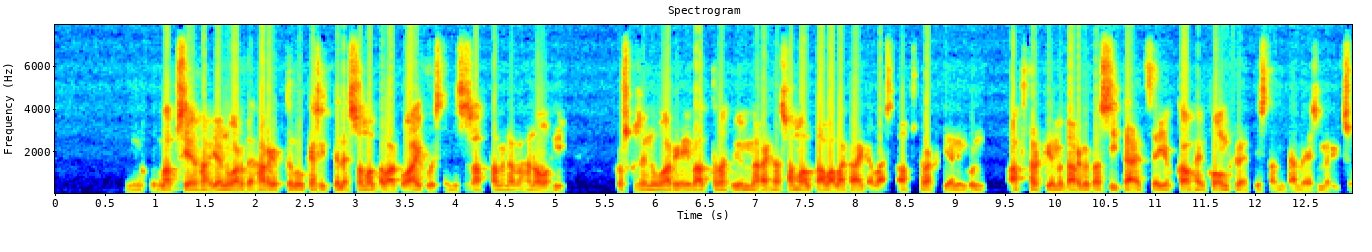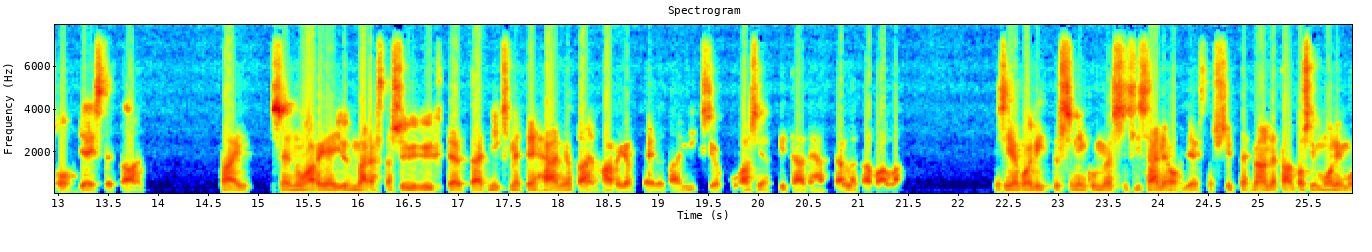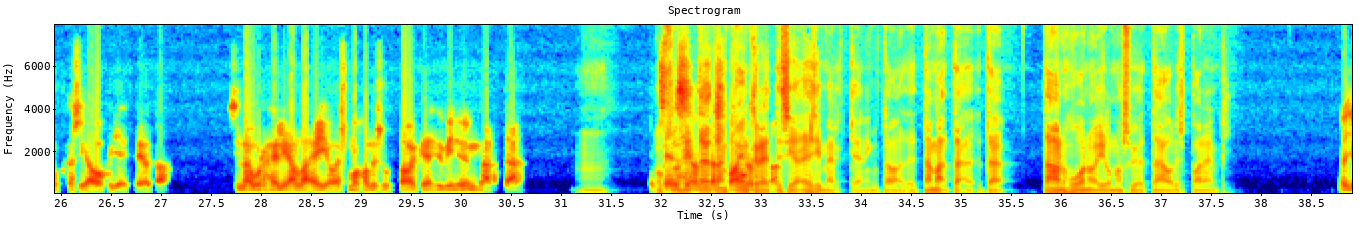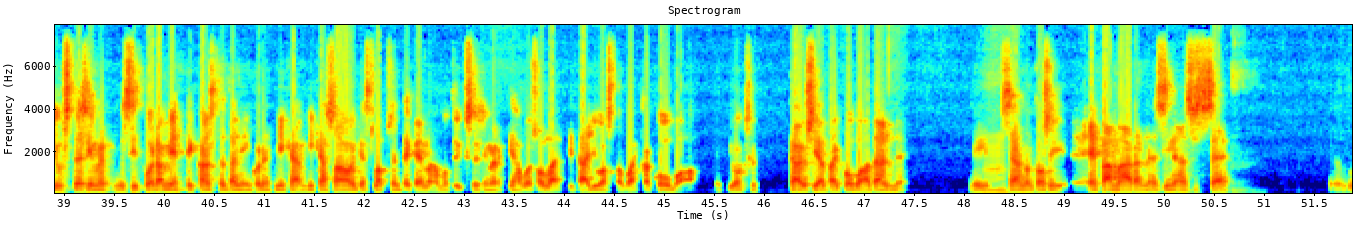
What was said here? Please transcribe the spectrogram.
niin kuin lapsien ja nuorten harjoittelua käsittelee samalla tavalla kuin aikuisten, niin se saattaa mennä vähän ohi, koska se nuori ei välttämättä ymmärrä ihan samalla tavalla kaikenlaista abstraktia. Niin abstraktia mä tarkoitan sitä, että se ei ole kauhean konkreettista, mitä me esimerkiksi ohjeistetaan, tai se nuori ei ymmärrä sitä syy-yhteyttä, että miksi me tehdään jotain harjoitteita tai miksi joku asiat pitää tehdä tällä tavalla. Ja siihen voi liittyä se, niin kuin myös se sisäinen ohjeistus sitten, että me annetaan tosi monimutkaisia ohjeita, joita sillä urheilijalla ei ole edes mahdollisuutta oikein hyvin ymmärtää. Mm. Onko sinulla heittää jotain painottaa. konkreettisia esimerkkejä, niin tämä, tämä, tämä, tämä on huono ilmaisu ja tämä olisi parempi? No just esimerkiksi, sitten voidaan miettiä myös tätä, niin kuin, että mikä, mikä saa oikeasti lapsen tekemään, mutta yksi esimerkki voisi olla, että pitää juosta vaikka kovaa, että juokse täysiä tai kovaa tänne. Niin mm. sehän on tosi epämääräinen sinänsä se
